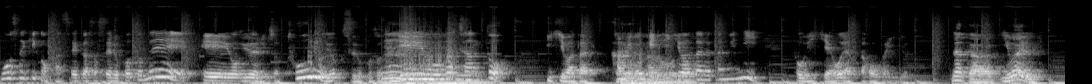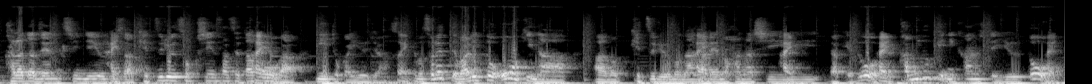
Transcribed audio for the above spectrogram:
毛細血管を活性化させることで、栄養、いわゆるその通りを良くすることで、うん栄養がちゃんと行き渡る。髪の毛に行き渡るために、頭皮ケアをやった方がいいよ。なんか、いわゆる体全身で言うとさ、血流促進させた方がい。いとか言うじゃん。はいでもそれって割と大きなあの血流の流れの話はい。だけど、はい。髪の毛に関して言うと、はい。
